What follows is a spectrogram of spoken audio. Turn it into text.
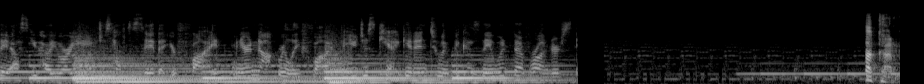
They ask you how you are, you just have to say that you're fine when you're not really fine, but you just can't get into it because they would never understand. هكر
